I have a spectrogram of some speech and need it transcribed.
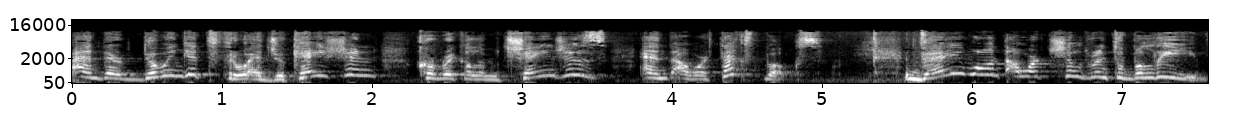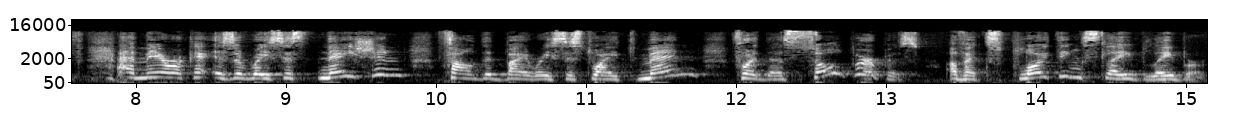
and they're doing it through education, curriculum changes, and our textbooks. They want our children to believe America is a racist nation founded by racist white men for the sole purpose of exploiting slave labor.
